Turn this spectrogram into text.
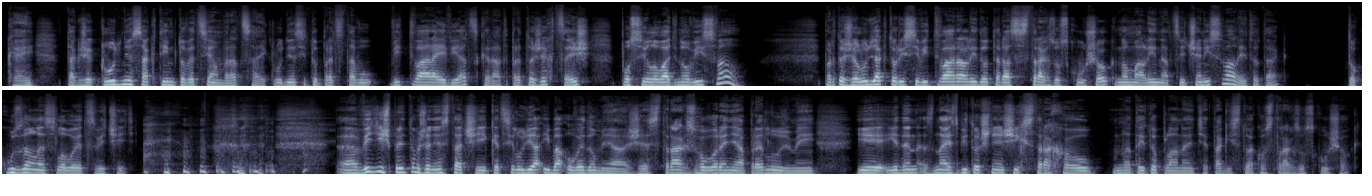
OK? Takže kľudne sa k týmto veciam vracaj, kľudne si tú predstavu vytváraj viackrát, pretože chceš posilovať nový sval. Pretože ľudia, ktorí si vytvárali doteraz strach zo skúšok, no mali nacvičený sval, je to tak? To kúzelné slovo je cvičiť. E, vidíš pri tom, že nestačí, keď si ľudia iba uvedomia, že strach z hovorenia pred ľuďmi je jeden z najzbytočnejších strachov na tejto planéte, takisto ako strach zo skúšok.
